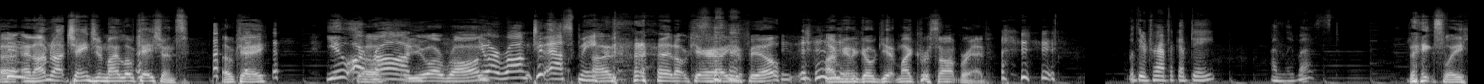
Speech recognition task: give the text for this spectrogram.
Uh, and I'm not changing my locations. Okay. You are So, wrong. You are wrong. You are wrong to ask me. I, I don't care how you feel. I'm going to go get my croissant bread. With your traffic update, I'm Lee West. Thanks, Lee.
